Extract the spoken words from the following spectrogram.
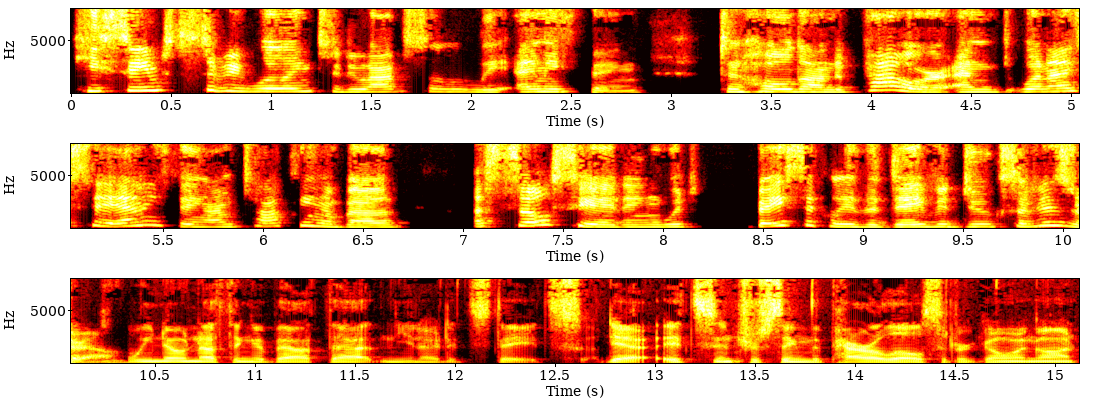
He seems to be willing to do absolutely anything to hold on to power. And when I say anything, I'm talking about associating with basically the David Dukes of Israel. We know nothing about that in the United States. Yeah, it's interesting the parallels that are going on.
